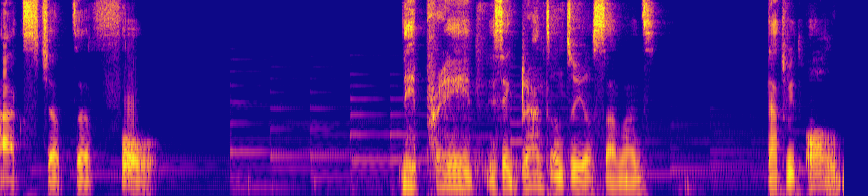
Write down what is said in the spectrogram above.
Acts chapter 4 they prayed. They said, Grant unto your servants that with all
